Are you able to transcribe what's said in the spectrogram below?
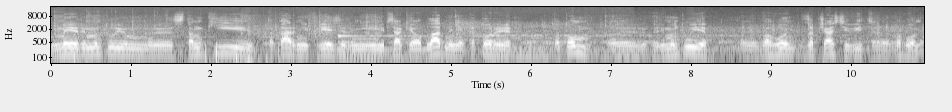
Ми ремонтуємо е, станки, токарні, фрезерні, всяке обладнання, яке потім е, ремонтує е, вагон, запчасті від вагонів.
